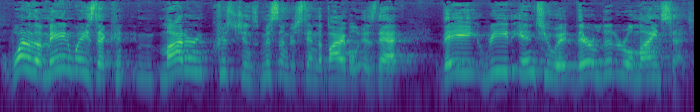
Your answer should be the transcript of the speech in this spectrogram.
one of the main ways that con- modern Christians misunderstand the Bible is that they read into it their literal mindset.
